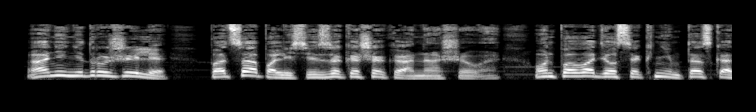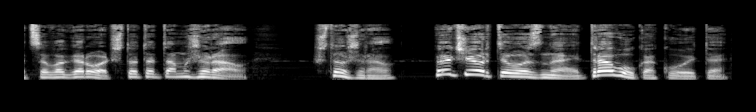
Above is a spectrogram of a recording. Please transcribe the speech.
они не дружили, подцапались из-за кошака нашего. Он повадился к ним таскаться в огород, что-то там жрал». «Что жрал?» «А черт его знает, траву какую-то.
